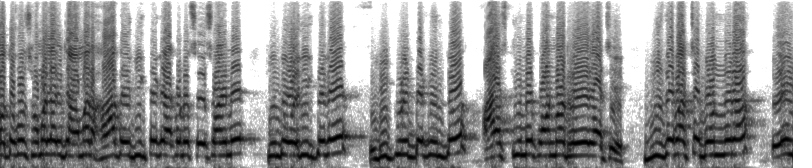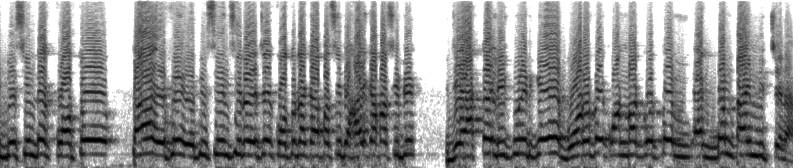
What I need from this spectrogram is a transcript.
কতক্ষণ সময় লাগছে? আমার হাত ওই দিক থেকে এখনও শেষ হয়নি, কিন্তু ওই দিক থেকে লিকুইডটা কিন্তু আইসক্রিমে কনভার্ট হয়ে গেছে। বুঝতে পারছে বন্ধুরা? এই মেশিনটা কতটা এফিসিয়েন্সি রয়েছে, কতটা ক্যাপাসিটি হাই ক্যাপাসিটি যে একটা লিকুইডকে বরফে কনভার্ট করতে একদম টাইম নিচ্ছে না।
